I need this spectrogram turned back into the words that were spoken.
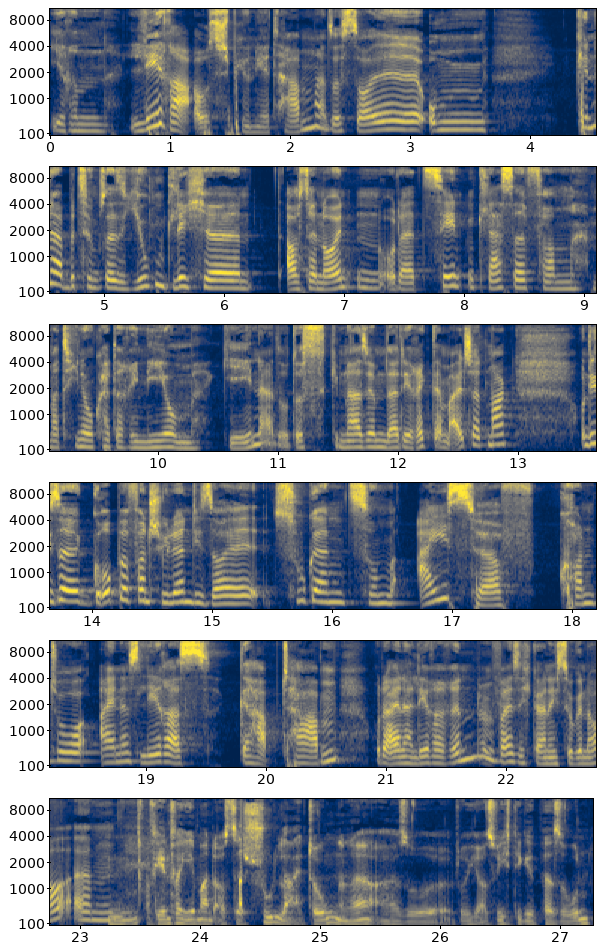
ihren Lehrer ausspioniert haben. Also es soll um Kinder bzw. Jugendliche aus der neunten oder zehnten Klasse vom Martino Katharineum gehen, also das Gymnasium da direkt am Altstadtmarkt. Und diese Gruppe von Schülern, die soll Zugang zum iSurf-Konto eines Lehrers gehabt haben oder einer Lehrerin, weiß ich gar nicht so genau. Ähm mhm. Auf jeden Fall jemand aus der Schulleitung, ne? also durchaus wichtige Person.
